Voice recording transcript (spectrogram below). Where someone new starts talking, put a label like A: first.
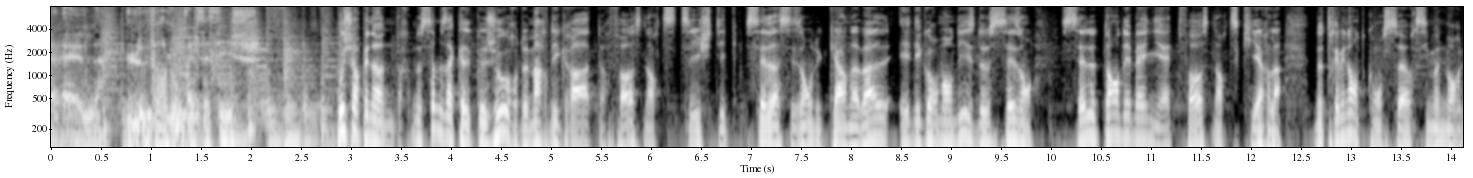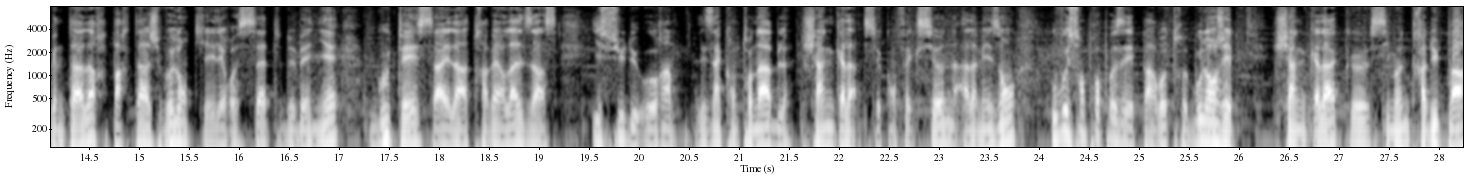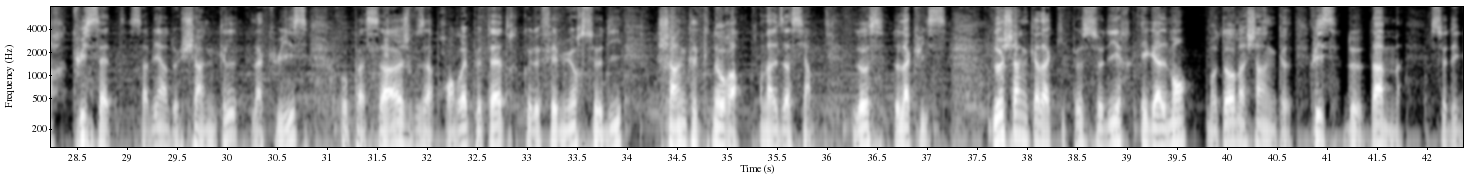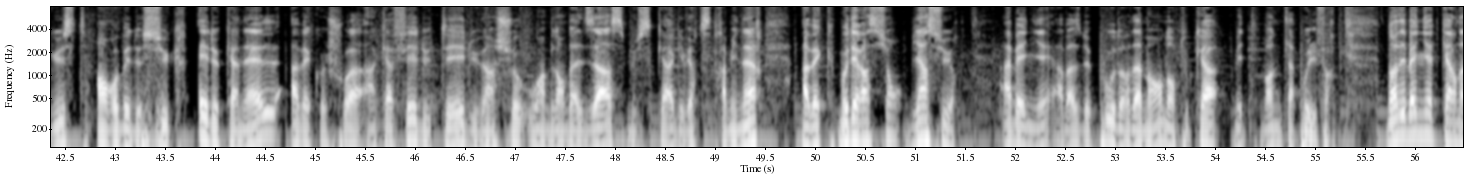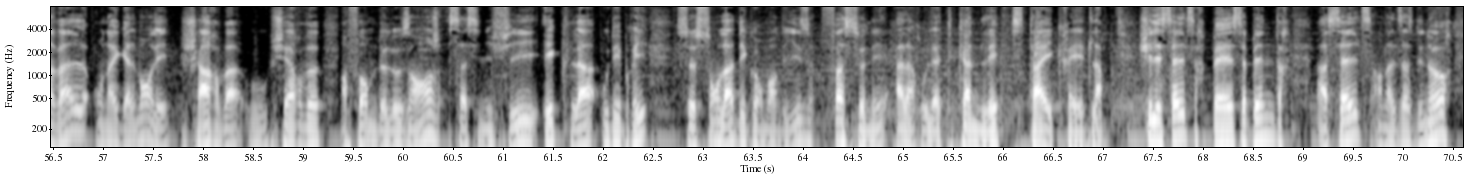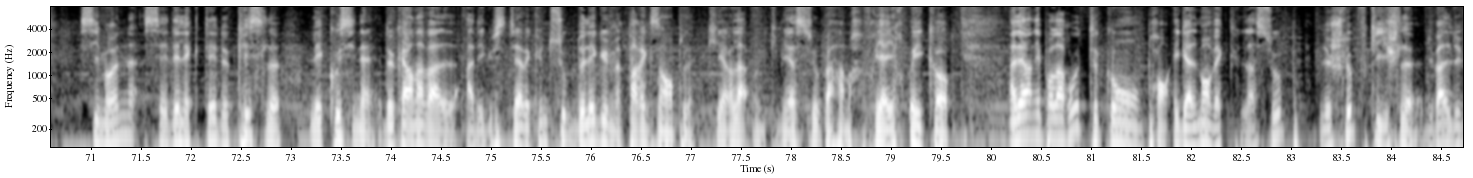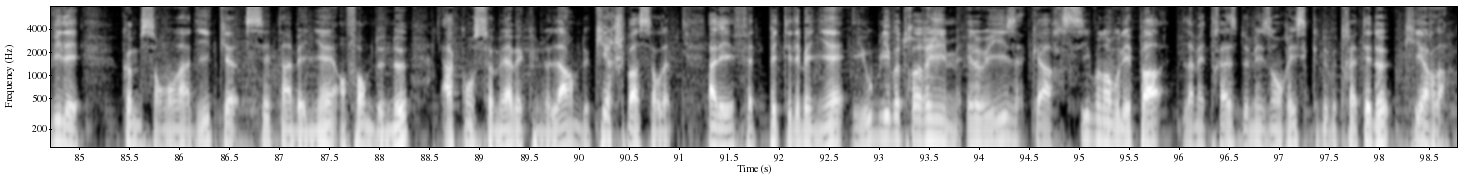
A: DKL, le parlons alsacien.
B: Nous sommes à quelques jours de Mardi Gras, Terfos Nordstichtik. C'est la saison du carnaval et des gourmandises de saison. C'est le temps des beignets, Fos Nordskierla. Notre éminente consoeur Simone Morgenthaler partage volontiers les recettes de beignets goûtées ça et là à travers l'Alsace. Issus du Haut-Rhin, les incontournables Shankala se confectionnent à la maison ou vous sont proposés par votre boulanger. Shankala que Simone traduit par cuissette. Ça vient de Shankel, la cuisse. Au passage, vous apprendrez peut-être que le fémur se dit Shankelknora en alsacien, l'os de la cuisse. Le Shankala qui peut se dire également Motoma Shankel, cuisse de dame, se déguste enrobé de sucre et de cannelle avec au choix un café, du thé, du vin chaud ou un blanc d'Alsace, muscat, Gewürztraminer, avec modération bien sûr un beignet à base de poudre d'amande, en tout cas, mit la pulver. Dans les beignets de carnaval, on a également les charva ou cherve en forme de losange. Ça signifie éclat ou débris. Ce sont là des gourmandises façonnées à la roulette cannelée là. Chez les Seltz, à Seltz, en Alsace du Nord, Simone s'est délectée de Kisle, les coussinets de carnaval, à déguster avec une soupe de légumes, par exemple. Un dernier pour la route qu'on prend également avec la soupe, le Schlupfkichle du Val de Villers. Comme son nom l'indique, c'est un beignet en forme de nœud à consommer avec une larme de Kirschwasser. Allez, faites péter les beignets et oubliez votre régime, Héloïse, car si vous n'en voulez pas, la maîtresse de maison risque de vous traiter de Kierla.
